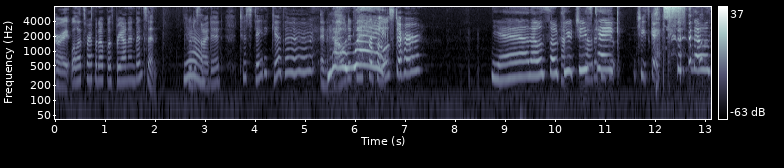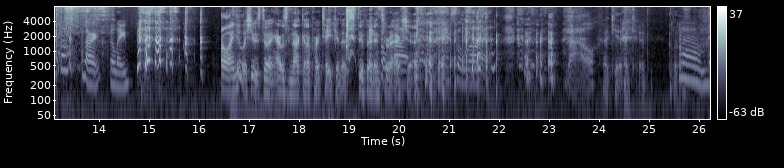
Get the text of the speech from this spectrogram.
All right. Well, let's wrap it up with Briana and Vincent, yeah. who decided to stay together. And no how did way. he propose to her? Yeah, that was so cute. Cheesecake. Cheesecake. that was so. Sorry, Elaine. Oh, I knew what she was doing. I was not going to partake in this stupid Thanks interaction. A Thanks a lot. Wow. I kid. I kid. A little. Um,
